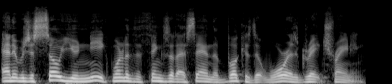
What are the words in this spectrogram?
And it was just so unique. One of the things that I say in the book is that war is great training.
